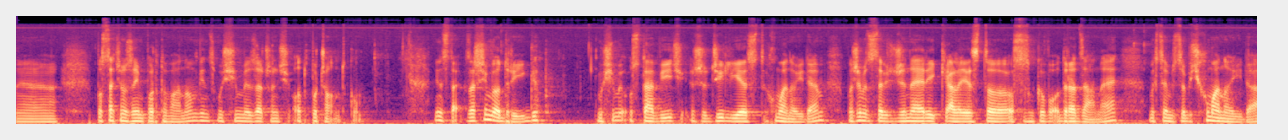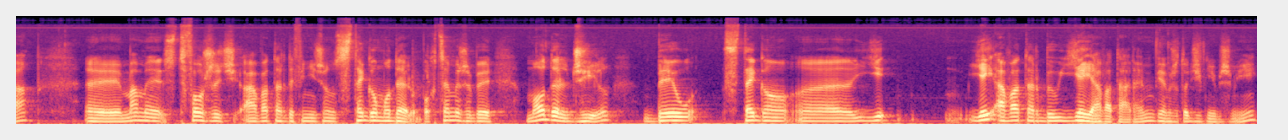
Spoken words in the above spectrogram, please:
e, postacią zaimportowaną, więc musimy zacząć od początku. Więc tak, zacznijmy od rig. Musimy ustawić, że Jill jest humanoidem. Możemy zostawić generic, ale jest to stosunkowo odradzane. My chcemy zrobić humanoida. Yy, mamy stworzyć avatar definition z tego modelu, bo chcemy, żeby model Jill był z tego, e, je, jej awatar był jej awatarem. Wiem, że to dziwnie brzmi.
